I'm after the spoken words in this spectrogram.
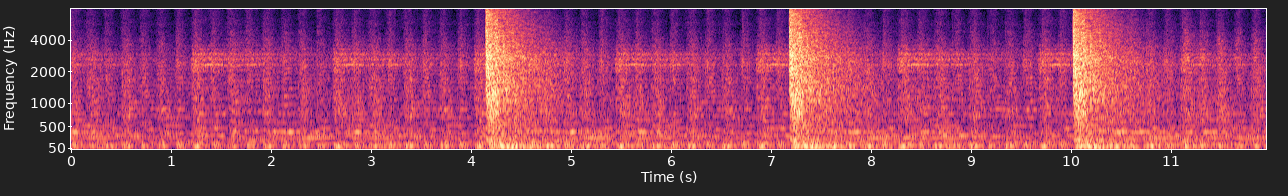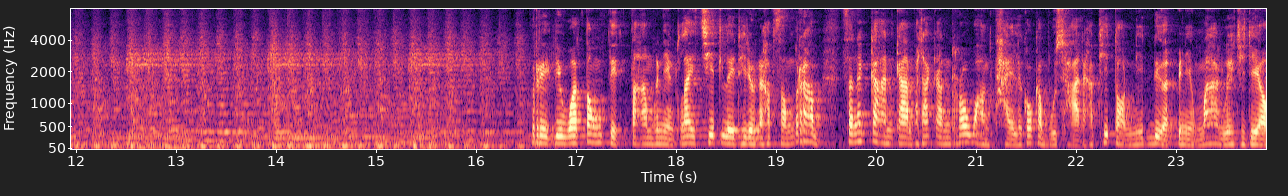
thank you เรียกได้ว่าต้องติดตามกันอย่างใกล้ชิดเลยทีเดียวนะครับสำหรับสถานการณ์การพะทะกันระหว่างไทยและก็กัมพูชานะครับที่ตอนนี้เดือดเป็นอย่างมากเลยทีเดียว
